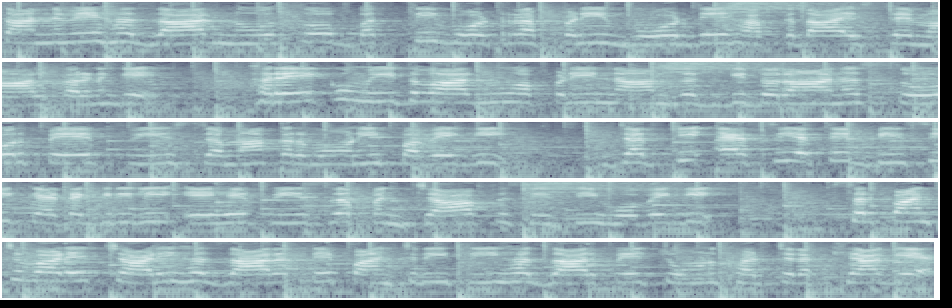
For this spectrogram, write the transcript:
97932 ਵੋਟਰ ਆਪਣੀ ਵੋਟ ਦੇ ਹੱਕ ਦਾ ਇਸਤੇਮਾਲ ਕਰਨਗੇ। ਹਰੇਕ ਉਮੀਦਵਾਰ ਨੂੰ ਆਪਣੀ ਨਾਮਜ਼ਦਗੀ ਦੌਰਾਨ 100 ਰੁਪਏ ਫੀਸ ਜਮ੍ਹਾਂ ਕਰਵਾਉਣੀ ਪਵੇਗੀ। ਜਦਕਿ ਐਸਸੀ ਅਤੇ ਬੀਸੀ ਕੈਟਾਗਰੀ ਲਈ ਇਹ ਫੀਸ 50% ਹੋਵੇਗੀ। ਸਰਪੰਚ ਵਾਲੇ 40000 ਅਤੇ ਪੰਚ ਲਈ 30000 ਰੁਪਏ ਚੋਣ ਖਰਚ ਰੱਖਿਆ ਗਿਆ।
